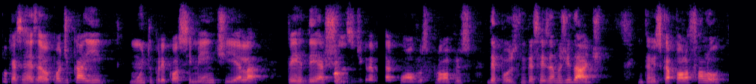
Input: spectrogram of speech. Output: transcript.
Porque essa reserva pode cair muito precocemente e ela perder a chance de engravidar com óvulos próprios depois dos 36 anos de idade. Então, isso que a Paula falou.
